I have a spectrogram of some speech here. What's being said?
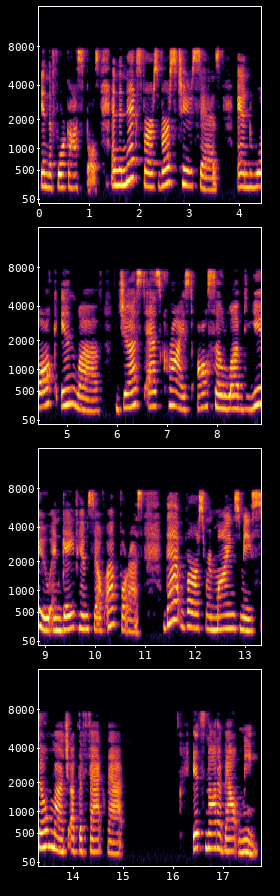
in the four gospels. And the next verse, verse 2 says, And walk in love, just as Christ also loved you and gave himself up for us. That verse reminds me so much of the fact that it's not about me.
